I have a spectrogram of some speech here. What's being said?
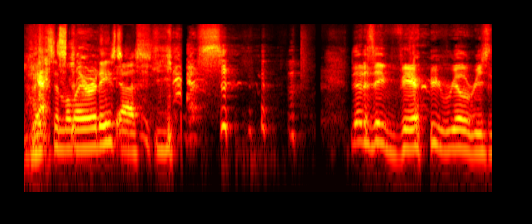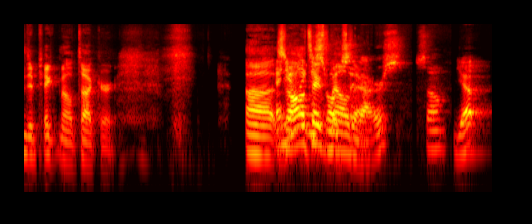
Height similarities. Yes. Yes. that is a very real reason to pick Mel Tucker. Uh, And so you I'll take smoke Mel there. cigars, so Yep.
